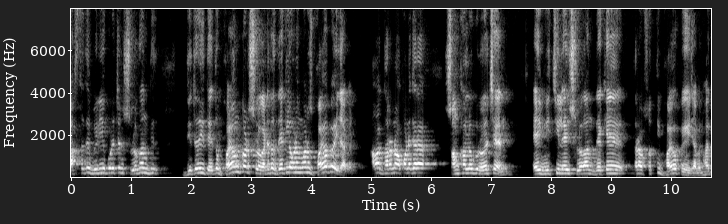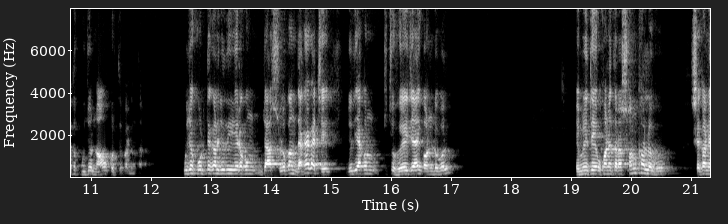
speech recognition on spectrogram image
রাস্তাতে বেরিয়ে পড়েছেন স্লোগান দিতে দিতে তো ভয়ঙ্কর স্লোগান। এটা দেখলে অনেক মানুষ ভয় পেয়ে যাবেন। আমার ধারণা ওখানে যারা সংখ্যালঘু রয়েছেন, এই মিছিল, এই স্লোগান দেখে তারা সত্যি ভয়ও পেয়ে যাবেন। হয়তো পুজো নাও করতে পারেন তারা। পুজো করতে গেলে যদি এরকম যা স্লোগান দেখা গেছে, যদি এখন কিছু হয়ে যায় গন্ডগোল, এমনিতে ওখানে তারা সংখ্যালঘু, সেখানে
